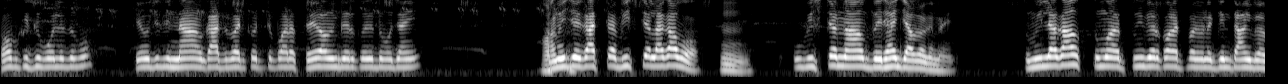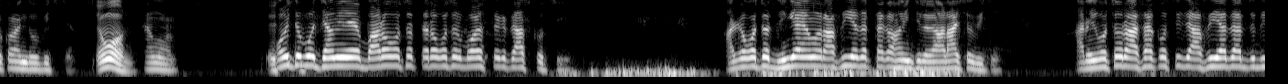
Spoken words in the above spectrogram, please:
সব কিছু বলে দেবো। কেউ যদি না গাছ বাইর করতে পারে সেও আমি বের করে দেবো যাই। আমি যে গাছটা বীজটা লাগাবো ও বীজটা না বেরাই যাবে নাই। তুমি লাগাও তোমার তুমি বের করাতে পারবে না কিন্তু আমি বের করাই দেবো বীজটা। এমন? এমন। ওই তো বলছি আমি বারো বছর তেরো বছর বয়স থেকে চাষ করছি। আগে বছর ঝিঙ্গায় আমার আশি হাজার টাকা হয়েছিল আড়াইশো বিচে আর এই বছর আশা করছি যে আশি হাজার যদি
